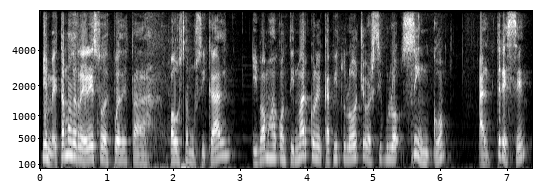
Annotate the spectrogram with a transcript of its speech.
Bien, estamos de regreso después de esta pausa musical y vamos a continuar con el capítulo 8, versículo 5 al 13,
